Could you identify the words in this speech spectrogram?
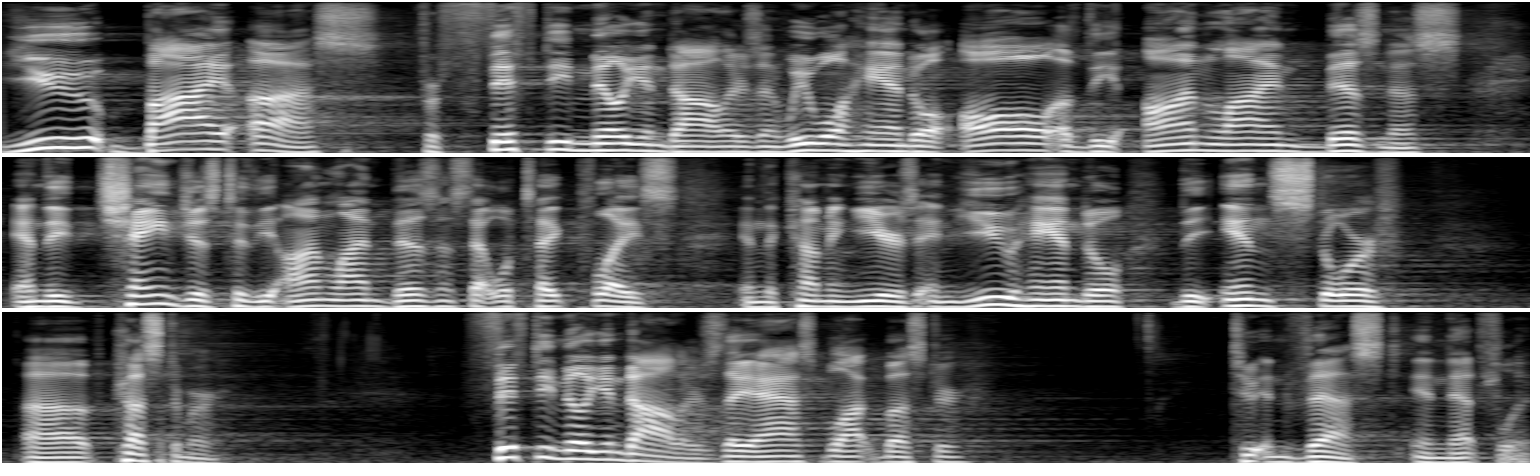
You buy us for $50 million, and we will handle all of the online business and the changes to the online business that will take place in the coming years, and you handle the in store uh, customer. $50 million they asked Blockbuster to invest in Netflix.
